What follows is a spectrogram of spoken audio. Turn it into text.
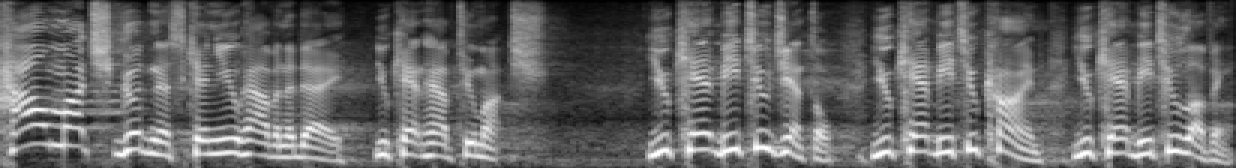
How much goodness can you have in a day? You can't have too much. You can't be too gentle. You can't be too kind. You can't be too loving.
